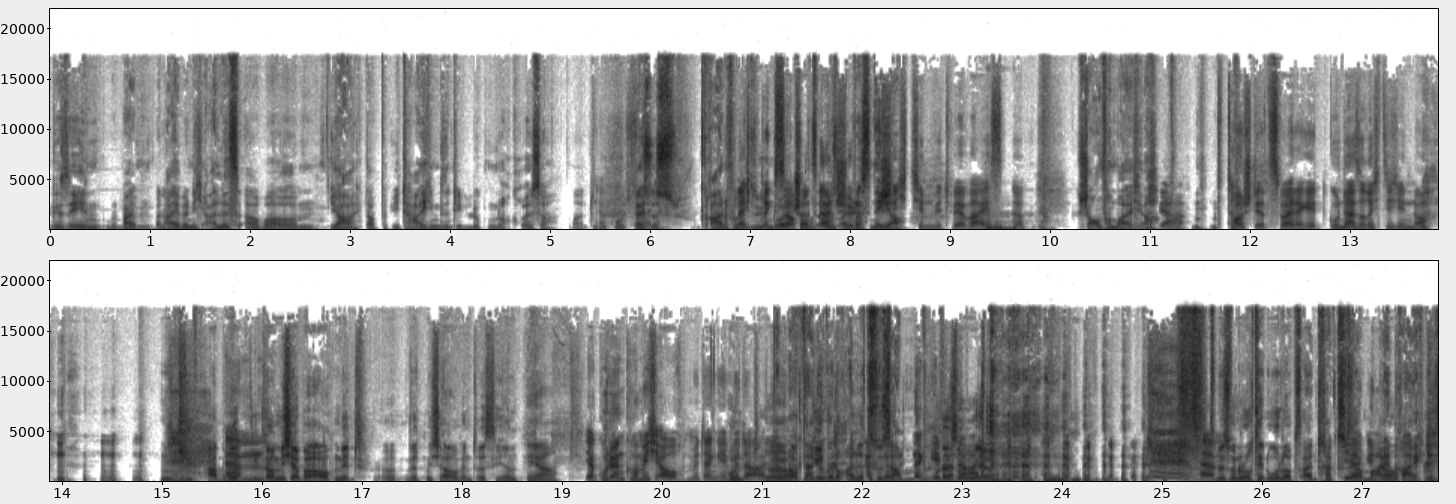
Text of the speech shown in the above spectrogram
gesehen. Bei, beileibe nicht alles, aber ähm, ja, ich glaube, Italien sind die Lücken noch größer. Und ja gut, es ist gerade von Süden Deutschlands aus etwas näher. Mit, wer weiß. Ne? Schauen wir mal, ja. Ja, tauscht ihr zwei, da geht Gunnar so richtig in Norden. Mhm. Abrupten ähm, komme ich aber auch mit. Wird mich auch interessieren. Ja. Ja, gut, dann komme ich auch mit. Dann gehen Und, wir da alle. Äh, dann, dann gehen wir doch alle zusammen. dann gehen Oder wir so, da alle. Ja. Jetzt müssen wir nur noch den Urlaubseintrag zusammen ja, genau. einreichen.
